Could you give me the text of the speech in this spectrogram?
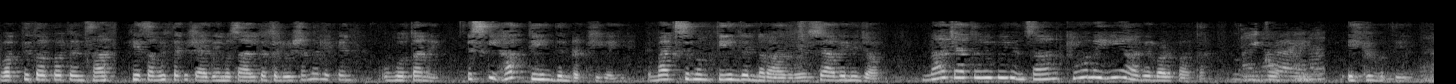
وقتی طور پر تو انسان کی سمجھتا کہ شاید یہ مسائل کا سولوشن ہے، لیکن ہوتا نہیں۔ اس کی حد تین دن رکھی گئی ہے کہ میکسیمم تین دن ناراض رہے اس سے آگے نہیں جاؤ۔ نہ چاہتے ہوئے بھی انسان کیوں نہیں آگے بڑھ پاتا؟ ایک ہوتی ہے۔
